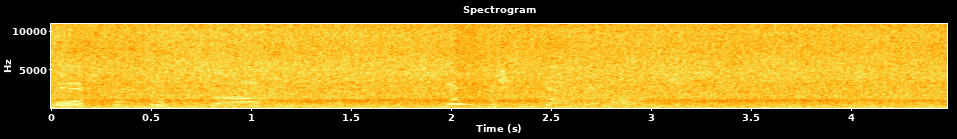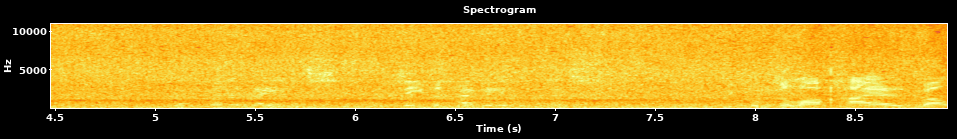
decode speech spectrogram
Water rushing down. Well, it must come down from the mountains. When when it rains, it's even heavier than this. It comes a lot higher as well.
